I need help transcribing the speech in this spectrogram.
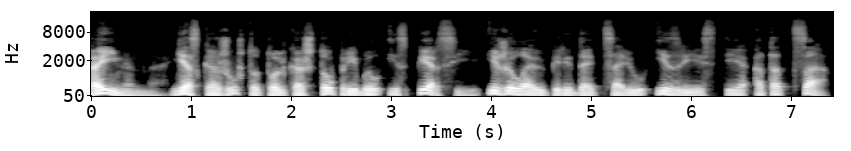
А именно, я скажу, что только что прибыл из Персии и желаю передать царю известие от отца.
